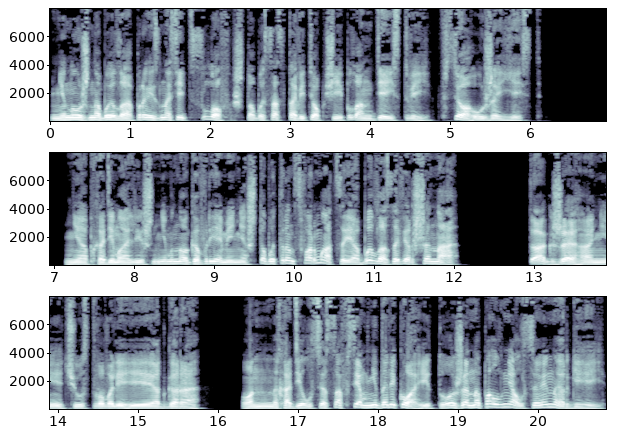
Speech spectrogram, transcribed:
Не нужно было произносить слов, чтобы составить общий план действий. Все уже есть. Необходимо лишь немного времени, чтобы трансформация была завершена. Также они чувствовали и Эдгара. Он находился совсем недалеко и тоже наполнялся энергией.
